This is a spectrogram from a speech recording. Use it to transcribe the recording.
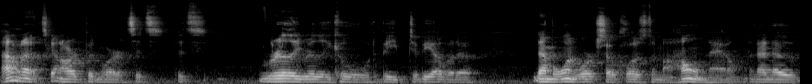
I don't know. It's kind of hard to put in words. It's it's really really cool to be to be able to number one work so close to my home now, and I know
